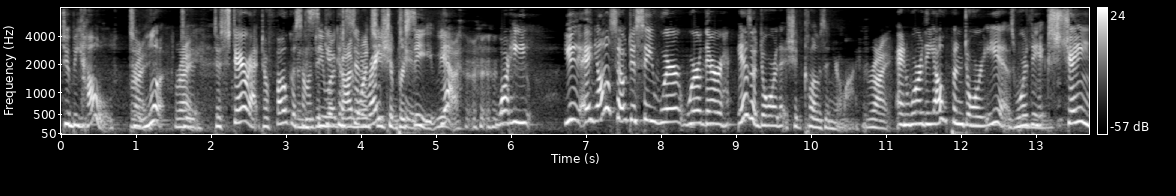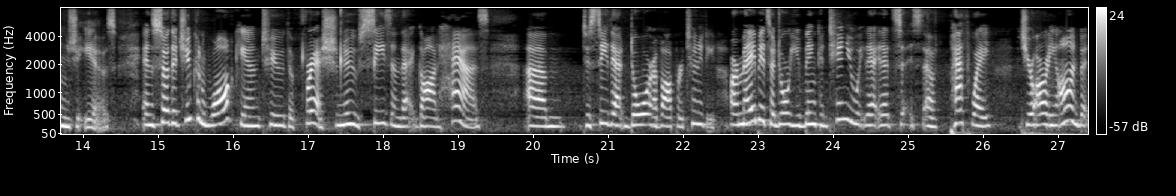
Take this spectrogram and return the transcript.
to behold, to Right, look, right. to, to stare at, to focus And to on, see give what God wants you to perceive, yeah. what He, you, and also to see where where there is a door that should close in your life. Right. and where the open door is, where Mm-hmm. the exchange is, and so that you can walk into the fresh new season that God has. Um, to see that door of opportunity, or maybe it's a door you've been continuing. That, that's it's a pathway that you're already on, but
